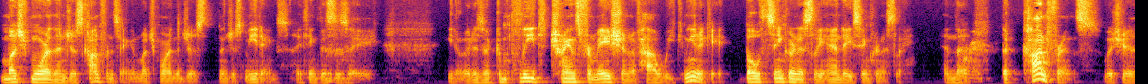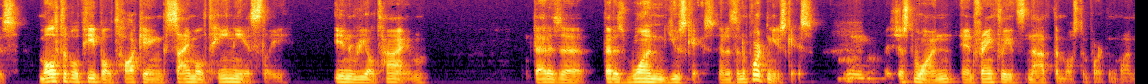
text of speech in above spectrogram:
much more than just conferencing and much more than just than just meetings. I think this is a you know it is a complete transformation of how we communicate both synchronously and asynchronously and the right. the conference which is multiple people talking simultaneously in real time that is a that is one use case and it's an important use case mm. it's just one and frankly it's not the most important one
